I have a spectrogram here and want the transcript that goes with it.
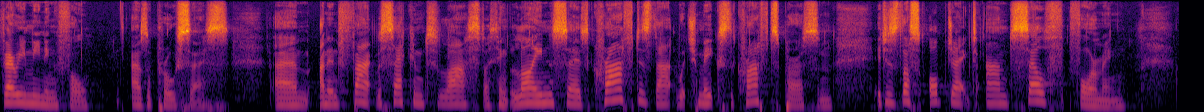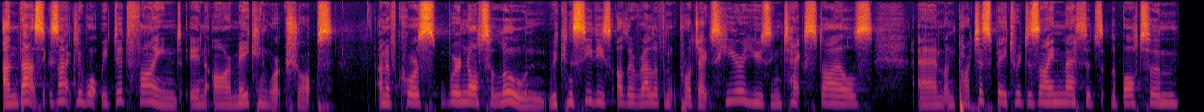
very meaningful as a process. Um, and in fact, the second to last, I think, line says, craft is that which makes the craftsperson. It is thus object and self-forming. And that's exactly what we did find in our making workshops. And of course, we're not alone. We can see these other relevant projects here using textiles um, and participatory design methods at the bottom.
